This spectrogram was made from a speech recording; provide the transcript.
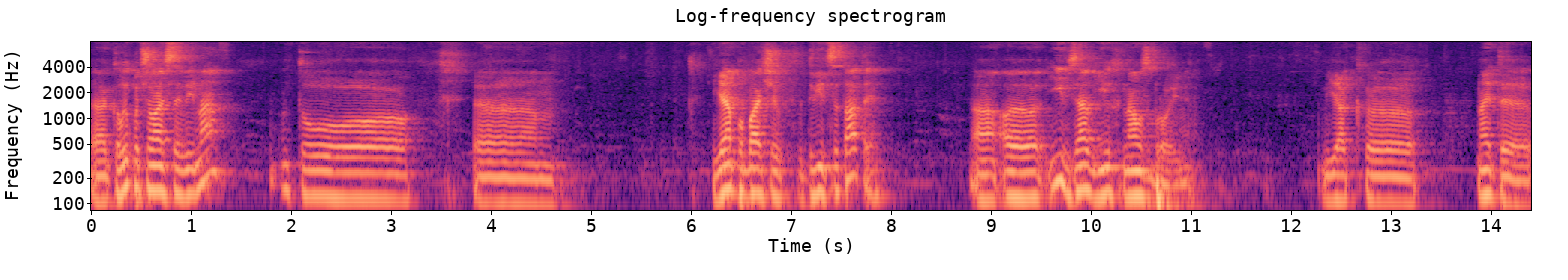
Е, Коли почалася війна, то е, я побачив дві цитати е, е, і взяв їх на озброєння. Як, е, знаєте,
